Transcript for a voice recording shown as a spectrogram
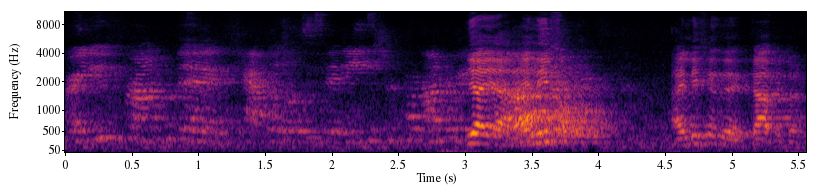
Are you from the capital city? Andre? Yeah, yeah. I live I live in the capital.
